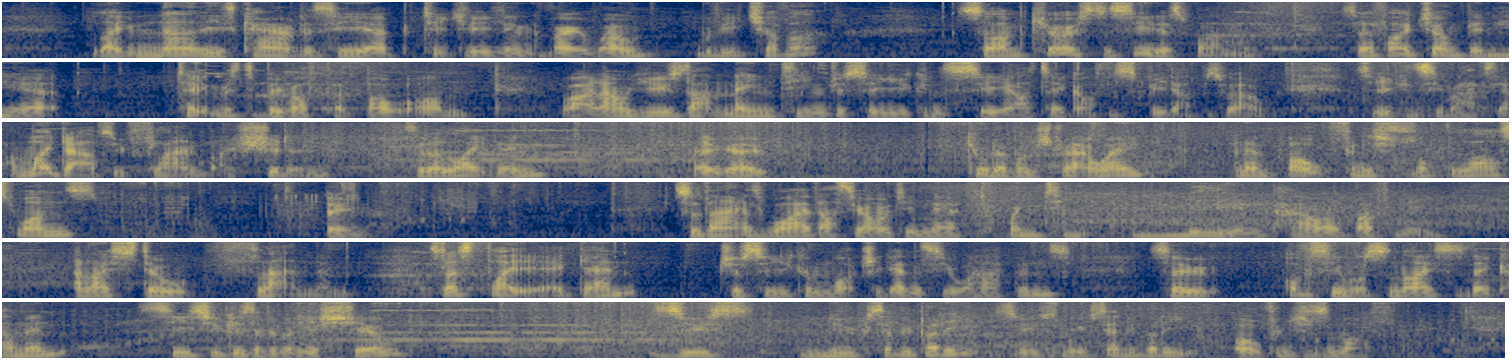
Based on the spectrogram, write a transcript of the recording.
Like none of these characters here particularly link very well with each other. So I'm curious to see this one. So if I jump in here, take Mr. Big off, put Bolt on, Right, and I'll use that main team just so you can see. I'll take off the speed up as well. So you can see what happens here. I might get absolutely flattened, but I shouldn't. So the lightning, there we go. Killed everyone straight away. And then Bolt finishes off the last ones. Boom. So that is why that's the armor team. They're 20 million power above me. And I still flatten them. So let's fight it again. Just so you can watch again and see what happens. So obviously what's nice is they come in. Sisu gives everybody a shield. Zeus nukes everybody, Zeus nukes everybody, Bolt finishes them off.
